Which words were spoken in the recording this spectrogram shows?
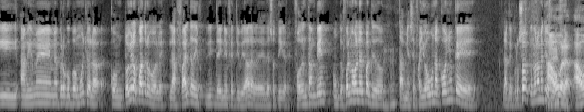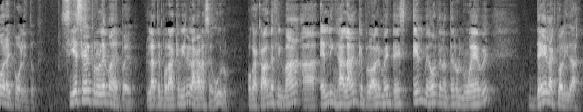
Y a mí me, me preocupó mucho, la, con todos los cuatro goles, la falta de, de inefectividad de, de esos tigres. Foden también, aunque fue el mejor del partido, también se falló una coño que la que cruzó, que no la metió. Ahora, ahora, Hipólito, si ese es el problema de Pep, la temporada que viene la gana seguro. Porque acaban de firmar a Erling Haaland, que probablemente es el mejor delantero 9 de la actualidad.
